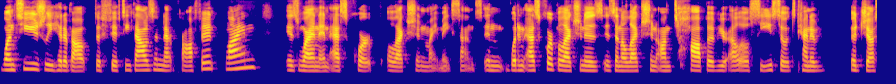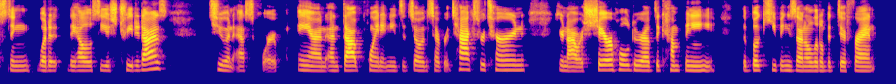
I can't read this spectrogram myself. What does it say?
once you usually hit about the 50,000 net profit line is when an S corp election might make sense. And what an S corp election is is an election on top of your LLC, so it's kind of adjusting what it, the LLC is treated as to an S corp, and at that point, it needs its own separate tax return. You're now a shareholder of the company. The bookkeeping is done a little bit different.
